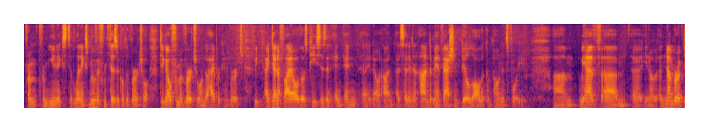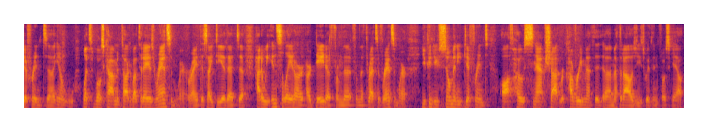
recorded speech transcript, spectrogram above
from, from Unix to Linux, move it from physical to virtual, to go from a virtual into hyperconverged. We identify all those pieces and, and, and uh, you know, on, I said in an on-demand fashion, build all the components for you. Um, we have um, uh, you know a number of different uh, you know what's most common to talk about today is ransomware, right? This idea that uh, how do we insulate our, our data from the from the threats of ransomware? You can do so many different off-host snapshot recovery method uh, methodologies with InfoScale,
